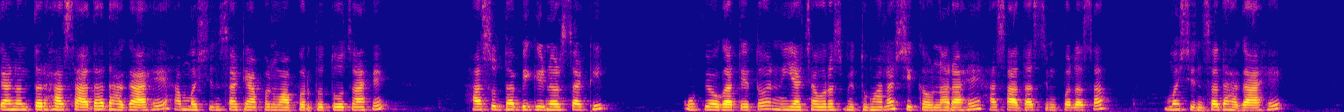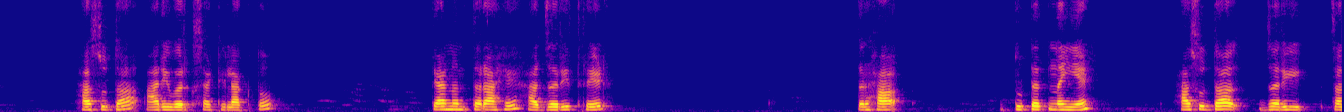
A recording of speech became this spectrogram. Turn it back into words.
त्यानंतर हा साधा धागा आहे. हा मशीनसाठी आपण वापरतो तोच आहे. हा सुद्धा बिगिनर्ससाठी उपयोगात येतो आणि याच्यावरच मी तुम्हाला शिकवणार आहे. हा साधा सिंपल असा मशीनचा धागा आहे. हा सुद्धा आरीवर्कसाठी लागतो. त्यानंतर आहे हा जरी थ्रेड तर हा तुटत नाही आहे हा सुद्धा जरीचा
